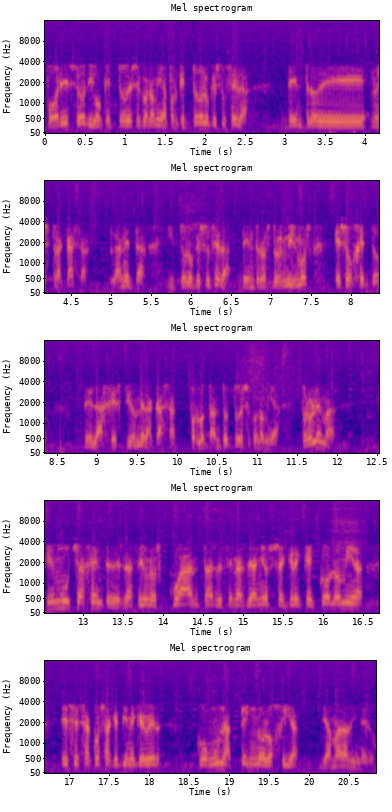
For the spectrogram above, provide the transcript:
Por eso digo que todo es economía, porque todo lo que suceda dentro de nuestra casa, planeta, y todo lo que suceda dentro de nosotros mismos es objeto de la gestión de la casa. Por lo tanto, todo es economía. Problema, que mucha gente desde hace unos cuantas decenas de años se cree que economía es esa cosa que tiene que ver con una tecnología llamada dinero.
